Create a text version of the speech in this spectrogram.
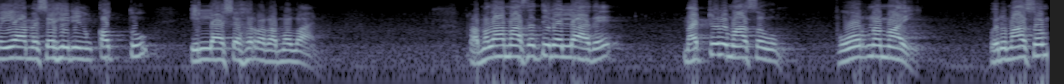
സിയാമ ശഹരിൻ ഖത്തു ഇല്ലാ ഷഹ്റ റമദാൻ. റമദാൻ മാസത്തിലല്ലാതെ മറ്റൊരു മാസവും പൂർണമായി ഒരു മാസം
